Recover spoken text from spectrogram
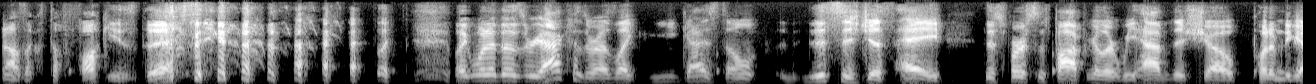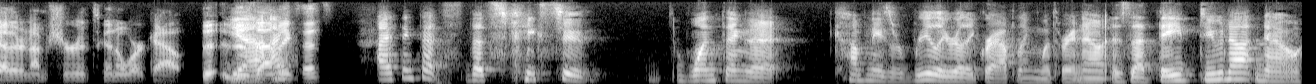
And I was like, what the fuck is this? like, like one of those reactions where I was like, you guys don't, this is just, hey, this person's popular. We have this show, put them together, and I'm sure it's going to work out. Th- Does Yeah, that I- make sense? I think that's that speaks to one thing that companies are really, really grappling with right now is that they do not know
